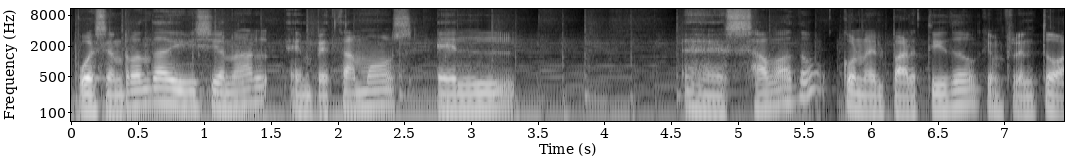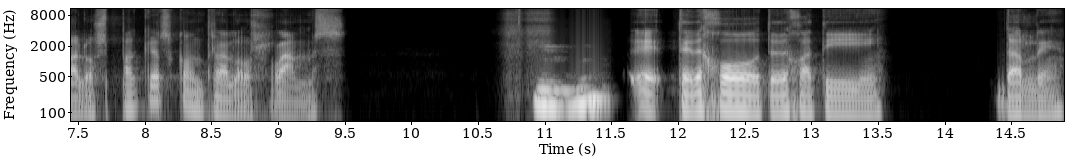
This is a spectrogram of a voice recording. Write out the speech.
Pues en ronda divisional empezamos el eh, sábado con el partido que enfrentó a los Packers contra los Rams. Eh, te, dejo, te dejo a ti darle,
